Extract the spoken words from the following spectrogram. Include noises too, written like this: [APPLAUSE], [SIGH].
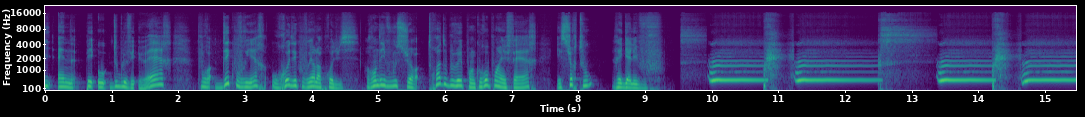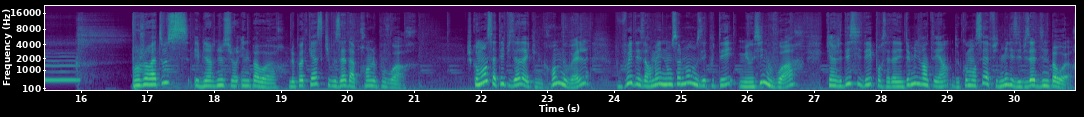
I-N-P-O-W-E-R, pour découvrir ou redécouvrir leurs produits. Rendez-vous sur www.coro.fr et surtout, régalez-vous. Bonjour à tous et bienvenue sur In Power, le podcast qui vous aide à prendre le pouvoir. Je commence cet épisode avec une grande nouvelle. Vous pouvez désormais non seulement nous écouter, mais aussi nous voir car j'ai décidé pour cette année 2021 de commencer à filmer les épisodes d'InPower.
